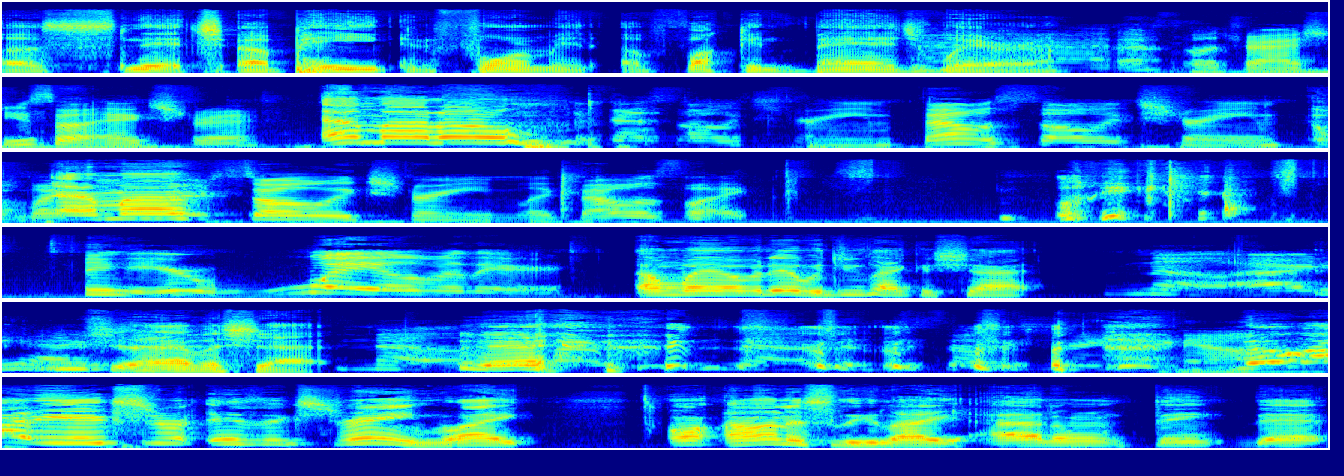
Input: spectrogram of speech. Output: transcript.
a snitch, a paid informant, a fucking badge wearer. Ah, that's so trash. You so extra. Am I though? That's so extreme. That was so extreme. Like, Am I? So extreme. Like that was like, like you're way over there. I'm way over there. Would you like a shot? No, I already have. You should shot. have a shot. No, Yeah. no, so extreme right now. Nobody extre- is extreme. Like honestly, like I don't think that.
